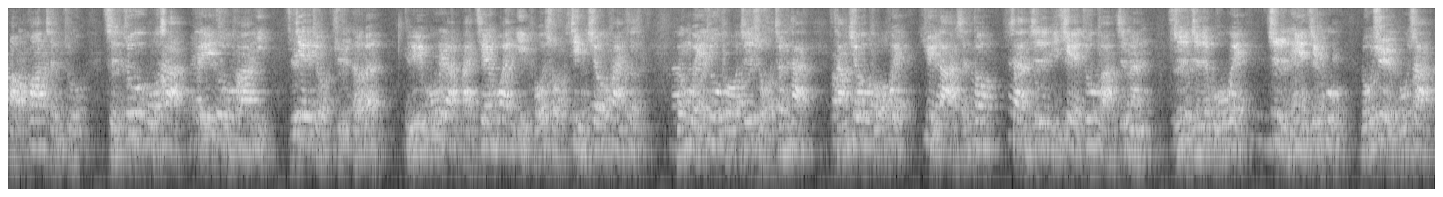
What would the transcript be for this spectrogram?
宝花成竹，此诸菩萨非诸发意，皆久直得本。于无量百千万亿佛所进修梵行，恒为诸佛之所称叹。常修佛慧，巨大神通，善知一切诸法之门，直直无畏，智念坚固，如是菩萨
